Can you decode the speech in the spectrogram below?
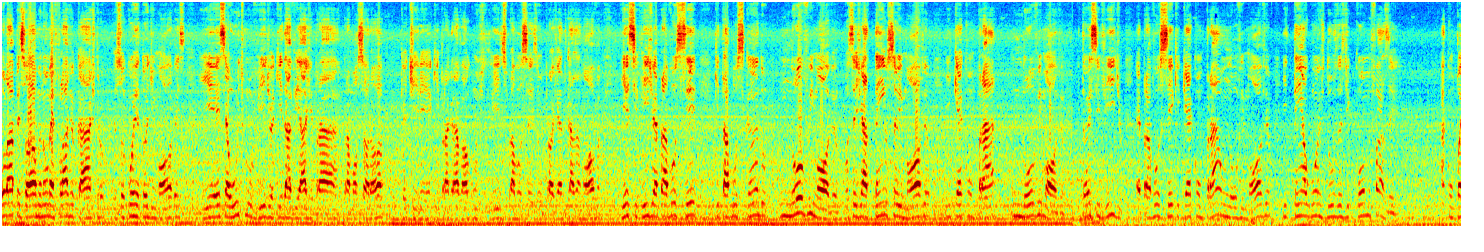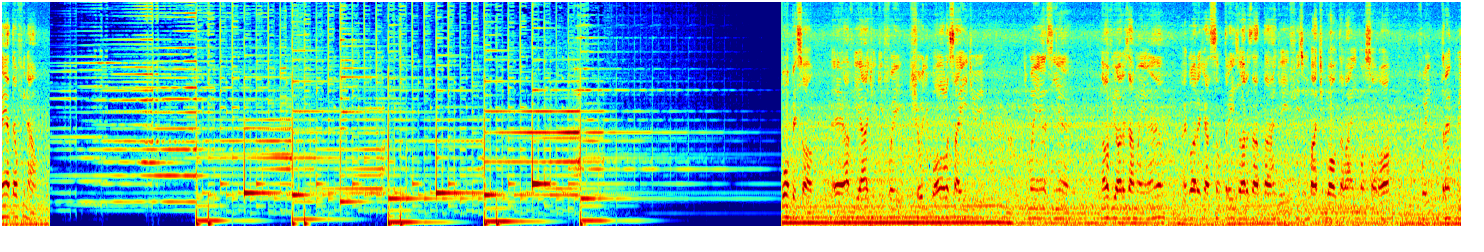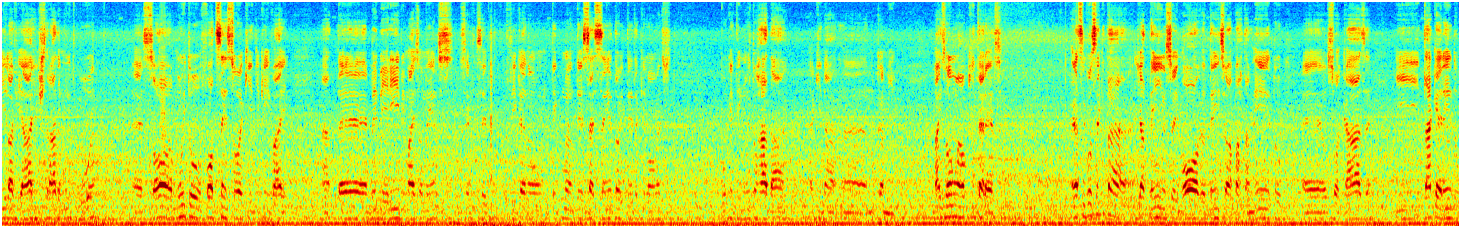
Olá pessoal, meu nome é Flávio Castro, eu sou corretor de imóveis. E esse é o último vídeo aqui da viagem para Mossoró que eu tirei aqui para gravar alguns vídeos para vocês do projeto Casa Nova. E esse vídeo é para você que está buscando um novo imóvel, você já tem o seu imóvel e quer comprar um novo imóvel. Então esse vídeo é para você que quer comprar um novo imóvel e tem algumas dúvidas de como fazer. Acompanhe até o final. Bom pessoal, é, a viagem aqui foi show de bola, saí de, de manhãzinha 9 horas da manhã, agora já são 3 horas da tarde aí, fiz um bate-volta lá em Mossoró foi tranquila a viagem, estrada muito boa. É só muito fotossensor aqui de quem vai até Beberibe mais ou menos. Você, você fica no. tem que manter 60, 80 quilômetros, porque tem muito radar aqui na, na, no caminho. Mas vamos ao que interessa. É assim, você que tá, já tem o seu imóvel, tem seu apartamento, é, sua casa e está querendo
